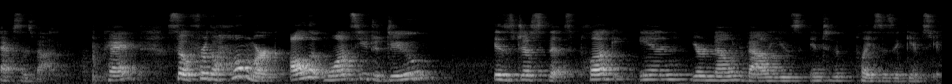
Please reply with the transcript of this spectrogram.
x's value. Okay? So for the homework, all it wants you to do is just this. Plug in your known values into the places it gives you.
